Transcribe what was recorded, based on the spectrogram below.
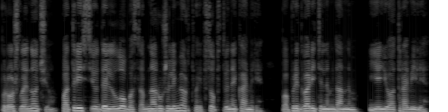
Прошлой ночью Патрисию Дель Лобос обнаружили мертвой в собственной камере. По предварительным данным, ее отравили.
